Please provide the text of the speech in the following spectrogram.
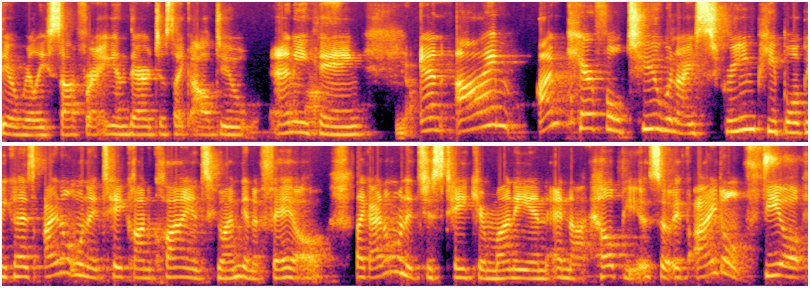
they're really suffering and they're just like, I'll do anything. Uh-huh. Yeah. And I'm I'm careful too when I screen people because I don't want to take on clients who I'm gonna fail. Like I don't want to just take your money and, and not help you. So if I don't feel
